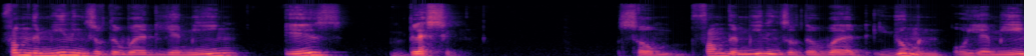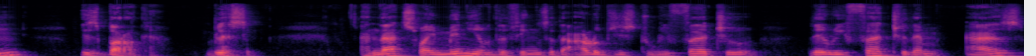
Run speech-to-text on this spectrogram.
from the meanings of the word yameen is blessing. So from the meanings of the word yuman or yameen is barakah, blessing. And that's why many of the things that the Arabs used to refer to, they refer to them as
